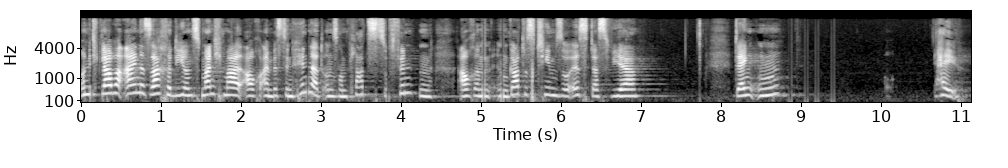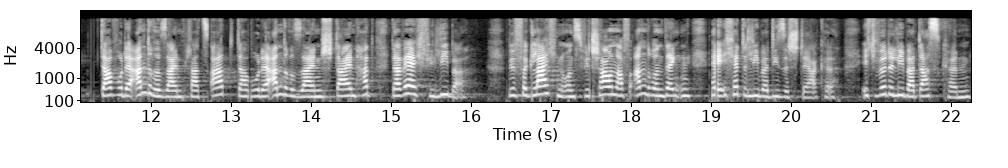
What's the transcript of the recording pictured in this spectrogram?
Und ich glaube, eine Sache, die uns manchmal auch ein bisschen hindert, unseren Platz zu finden, auch in, in Gottes Team so ist, dass wir denken, hey, da wo der andere seinen Platz hat, da wo der andere seinen Stein hat, da wäre ich viel lieber. Wir vergleichen uns, wir schauen auf andere und denken, hey, ich hätte lieber diese Stärke, ich würde lieber das können.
